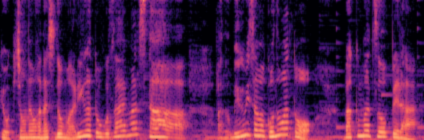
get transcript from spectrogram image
今日貴重なお話どうもありがとうございました。あのめぐみさんはこの後幕末オペラ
